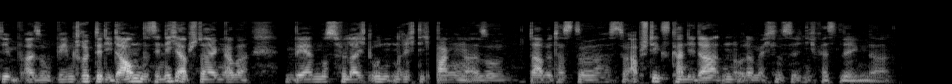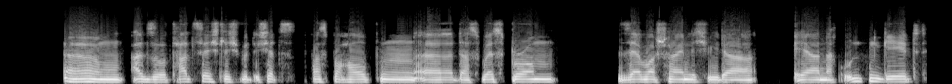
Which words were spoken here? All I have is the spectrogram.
dem, also wem drückt ihr die Daumen, dass sie nicht absteigen, aber wer muss vielleicht unten richtig bangen? Also David, hast du, hast du Abstiegskandidaten oder möchtest du dich nicht festlegen da? Ähm, also tatsächlich würde ich jetzt fast behaupten, äh, dass West Brom sehr wahrscheinlich wieder eher nach unten geht.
